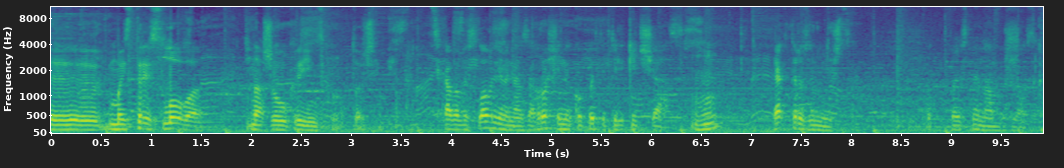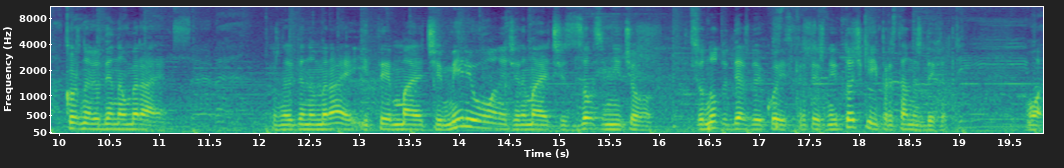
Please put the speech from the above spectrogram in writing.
е, майстри слова нашого українського точно. Цікаве висловлювання, за гроші не купити тільки час. Угу. Як ти розумієш це? От поясни нам, будь ласка. кожна людина вмирає. Кожна людина вмирає, і ти маючи мільйони, чи не маючи зовсім нічого, все одно дійдеш до якоїсь критичної точки і перестанеш дихати. От.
